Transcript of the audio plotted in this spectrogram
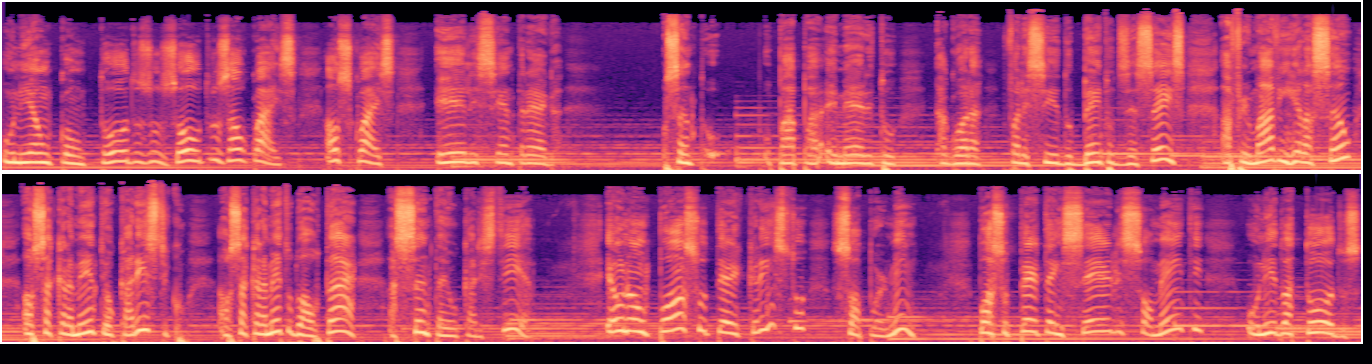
união com todos os outros aos quais, aos quais ele se entrega. O santo o Papa emérito agora falecido Bento XVI, afirmava em relação ao sacramento eucarístico, ao sacramento do altar, a Santa Eucaristia. Eu não posso ter Cristo só por mim, posso pertencer-lhe somente unido a todos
